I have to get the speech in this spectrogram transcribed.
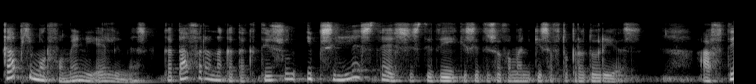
Κάποιοι μορφωμένοι Έλληνες κατάφεραν να κατακτήσουν υψηλές θέσεις στη διοίκηση της Οθωμανικής Αυτοκρατορίας. Αυτοί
